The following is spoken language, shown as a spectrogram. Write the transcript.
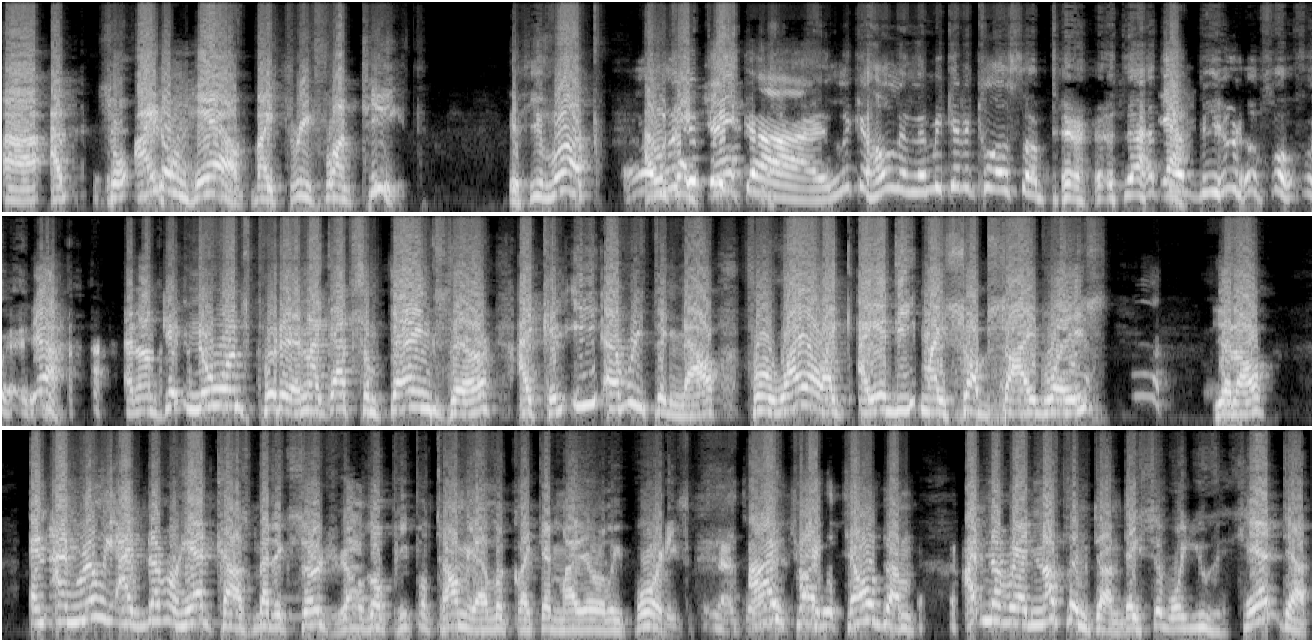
Uh, I, so I don't have my three front teeth. If you look, Oh, I look look like at this guy. Look at hold on. Let me get a close up there. That's Yeah. a beautiful thing. Yeah, and I'm getting new ones put in. I got some fangs there. I can eat everything now. For a while, I, I had to eat my sub sideways, you know. And I'm really, I've never had cosmetic surgery, although people tell me I look like in my early 40s. That's I right. try to tell them I've never had nothing done. They said, well, you had to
